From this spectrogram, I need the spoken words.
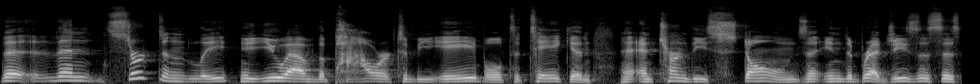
the, then certainly you have the power to be able to take and, and turn these stones into bread. Jesus is,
